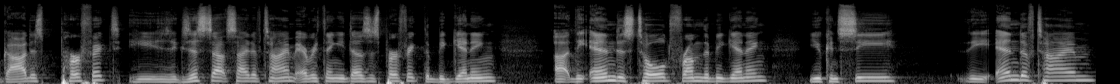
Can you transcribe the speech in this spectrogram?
God is perfect. He exists outside of time. Everything he does is perfect. The beginning, uh, the end is told from the beginning. You can see the end of time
